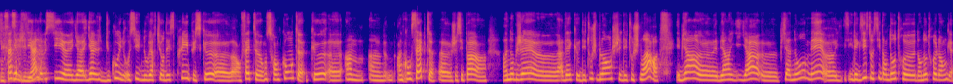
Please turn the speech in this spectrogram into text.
Donc ça, c'est génial. il y a aussi, euh, il, y a, du coup une, aussi une ouverture d'esprit puisque euh, en fait, on se rend compte que euh, un, un, concept, je sais pas, un, objet avec des touches blanches et des touches noires, eh bien, eh bien, il y a piano, mais il existe aussi dans d'autres dans d'autres langues.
